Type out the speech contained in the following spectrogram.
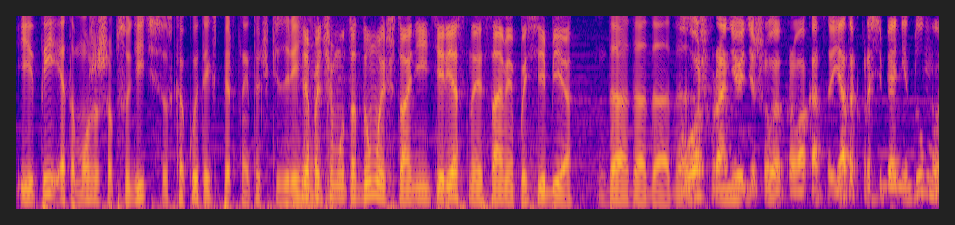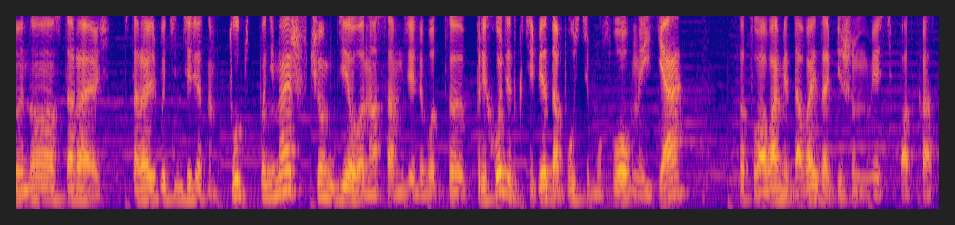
и ты это можешь обсудить с какой-то экспертной точки зрения. Все почему-то думают, что они интересные сами по себе. Да, да, да, да. Ложь, вранье, дешевая провокация. Я так про себя не думаю, но стараюсь. Стараюсь быть интересным. Тут понимаешь, в чем дело на самом деле? Вот э, приходит к тебе, допустим, условный я, со словами «давай запишем вместе подкаст».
